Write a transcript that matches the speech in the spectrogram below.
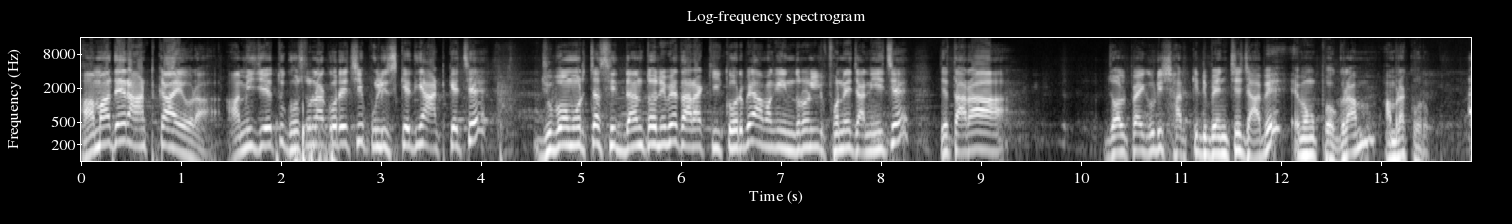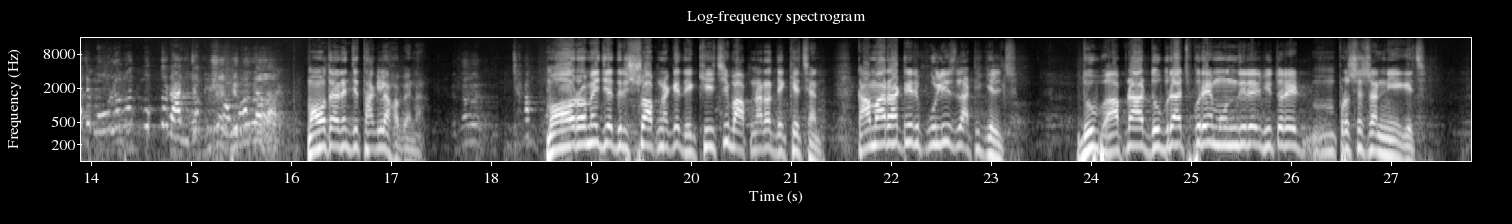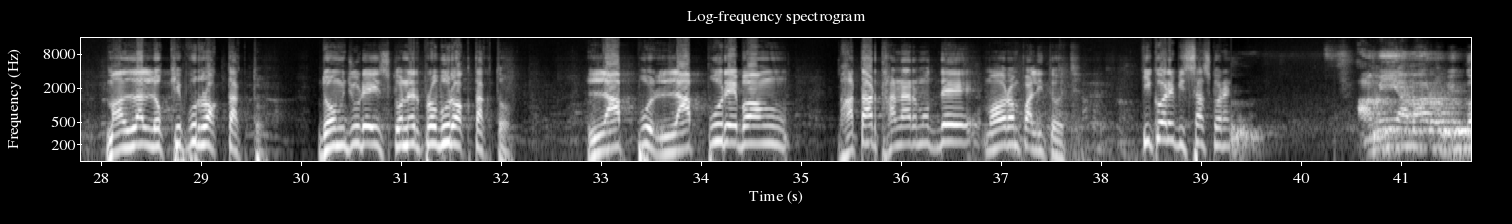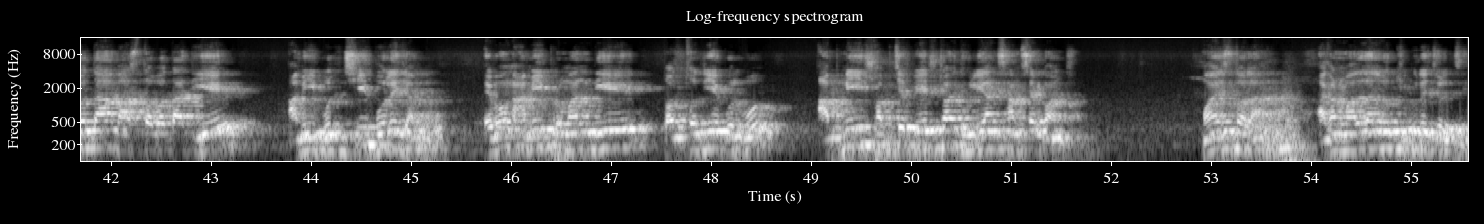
আমাদের আটকায় ওরা। আমি যেহেতু ঘোষণা করেছি পুলিশকে দিয়ে আটকেছে যুব মোর্চা সিদ্ধান্ত নেবে তারা কি করবে। আমাকে ইন্দ্রনীল ফোনে জানিয়েছে যে তারা জলপাইগুড়ি সার্কিট বেঞ্চে যাবে এবং প্রোগ্রাম আমরা করব। আচ্ছা মমতা ব্যানার্জি থাকলে হবে না। মহরমে যে দৃশ্য আপনাকে দেখিয়েছি বা আপনারা দেখেছেন কামারহাটির পুলিশ লাঠি খেলছে। দু আপনার দুবরাজপুরে মন্দিরের ভিতরে প্রসেশন নিয়ে গেছে। মালদার লক্ষ্মীপুর রক্তাক্ত। ডোমজুড়ে ইস্কনের প্রভু রক্তাক্ত। লাভপুর লাভপুর এবং ভাতার থানার মধ্যে মহরম পালিত হচ্ছে। কি করে বিশ্বাস করেন? আমি আমার অভিজ্ঞতা, বাস্তবতা দিয়ে আমি বলছি, বলে যাব এবং আমি প্রমাণ দিয়ে, তথ্য দিয়ে বলব। আপনি সবচেয়ে বেস্ট হয় ধুলিয়ান শামসেরগঞ্জ, মহেশতলা, এখন মালদার লক্ষ্মীপুরে চলছে।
